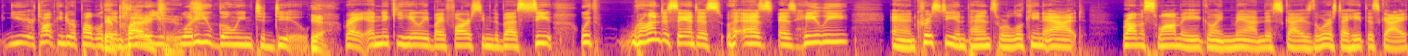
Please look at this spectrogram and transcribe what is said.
You're talking to Republicans. what are you? What are you going to do? Yeah. Right. And Nikki Haley by far seemed the best. See, with Ron DeSantis, as as Haley and Christie and Pence were looking at Ramaswamy, going, "Man, this guy is the worst. I hate this guy."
